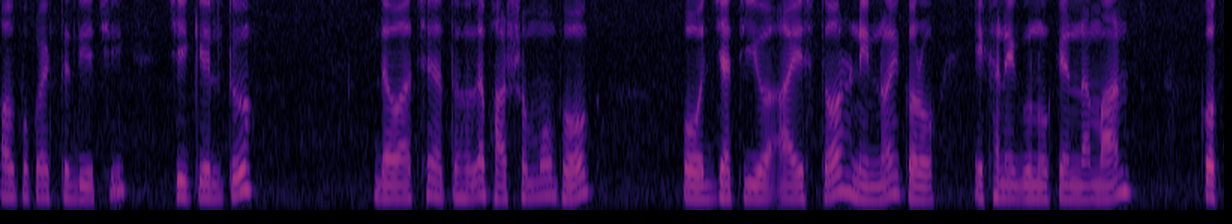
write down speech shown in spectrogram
অল্প কয়েকটা দিয়েছি। চিকেল টু দেওয়া আছে, এত হলে ভারসাম্য ভোগ ও জাতীয় আয় স্তর নির্ণয় করো। এখানে গুণকের মান কত?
